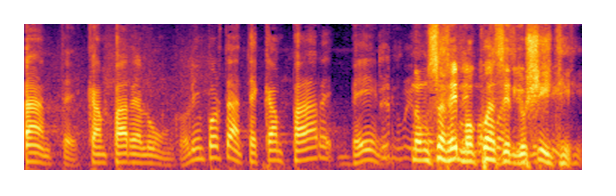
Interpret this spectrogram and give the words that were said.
L'importante è campare a lungo, l'importante è campare bene. non saremmo quasi riusciti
